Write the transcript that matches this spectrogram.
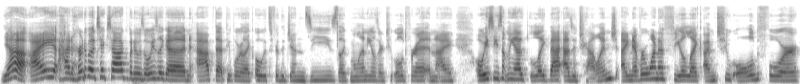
Yeah, I had heard about TikTok, but it was always like an app that people were like, "Oh, it's for the Gen Zs, like millennials are too old for it." And I always see something as, like that as a challenge. I never want to feel like I'm too old for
